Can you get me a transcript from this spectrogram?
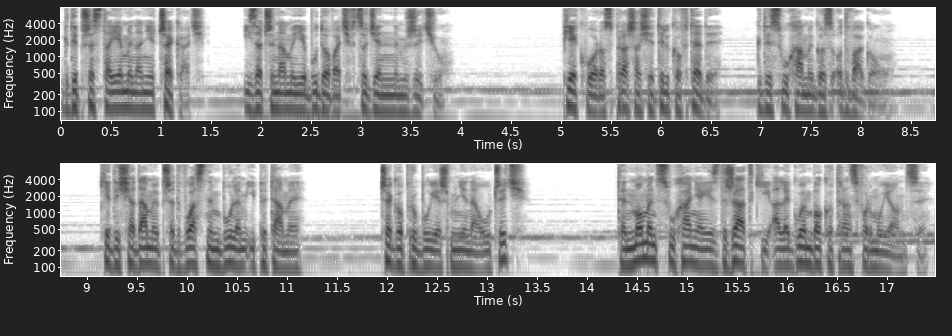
gdy przestajemy na nie czekać i zaczynamy je budować w codziennym życiu. Piekło rozprasza się tylko wtedy, gdy słuchamy go z odwagą. Kiedy siadamy przed własnym bólem i pytamy: Czego próbujesz mnie nauczyć? Ten moment słuchania jest rzadki, ale głęboko transformujący.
